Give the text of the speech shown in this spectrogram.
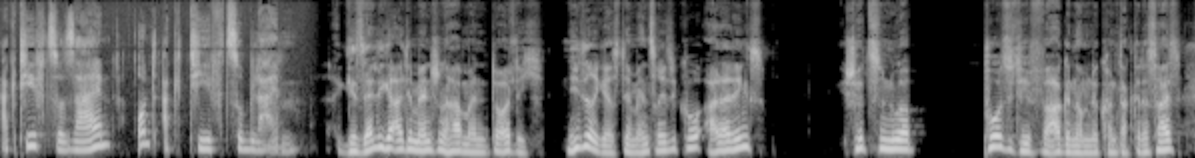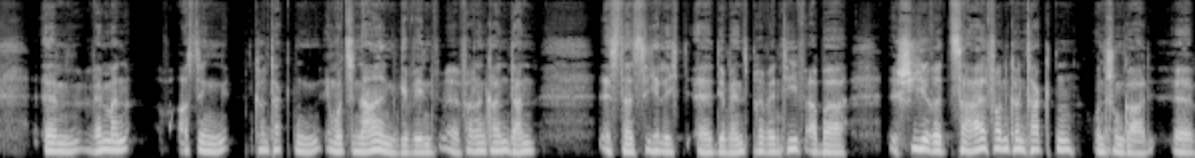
aktiv zu sein und aktiv zu bleiben. Gesellige alte Menschen haben ein deutlich niedrigeres Demenzrisiko, allerdings schützen nur positiv wahrgenommene Kontakte. Das heißt, ähm, wenn man aus den Kontakten emotionalen Gewinn äh, fördern kann, dann ist das sicherlich äh, demenzpräventiv, aber schiere Zahl von Kontakten und schon gar äh,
